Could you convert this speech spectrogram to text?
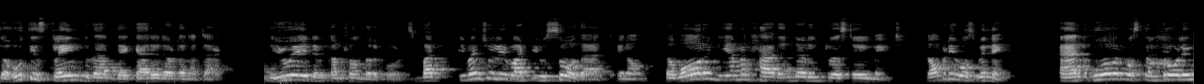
the Houthis claimed that they carried out an attack. The UAE didn't confirm the reports. But eventually, what you saw that, you know, the war in Yemen had entered into a stalemate. Nobody was winning. And whoever was controlling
